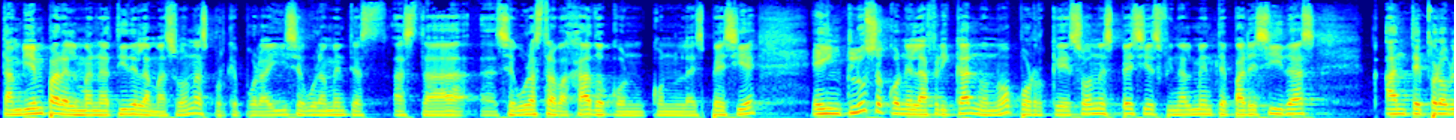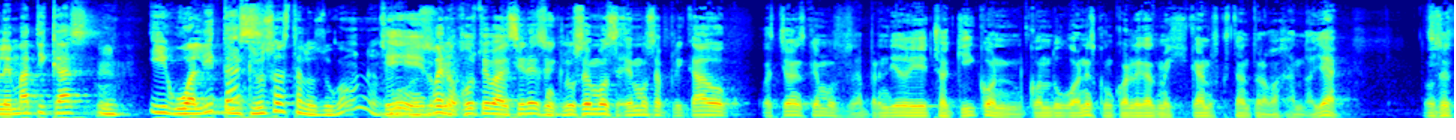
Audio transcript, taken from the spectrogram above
también para el manatí del Amazonas, porque por ahí seguramente has- hasta eh, seguro has trabajado con, con la especie, e incluso con el africano, ¿no? Porque son especies finalmente parecidas ante problemáticas igualitas. Incluso hasta los dugones. Sí, bueno. justo iba a decir eso. Incluso hemos, hemos aplicado cuestiones que hemos aprendido y hecho aquí con, con Dugones, con colegas mexicanos que están trabajando allá. Entonces,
